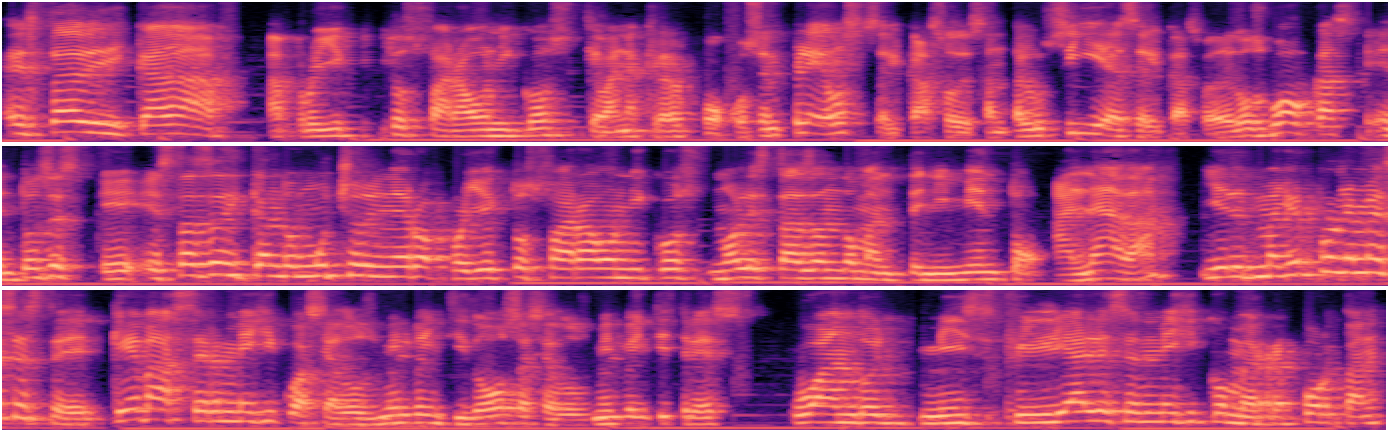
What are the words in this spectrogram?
está dedicada a, proyectos faraónicos que van a crear pocos empleos. Es el caso de Santa Lucía, es el caso de Dos Bocas. Entonces, eh, estás dedicando mucho dinero a proyectos faraónicos, no le estás dando mantenimiento a nada. Y el mayor problema es este, ¿qué va a hacer México hacia 2022, hacia 2023, cuando mis filiales en México me reportan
